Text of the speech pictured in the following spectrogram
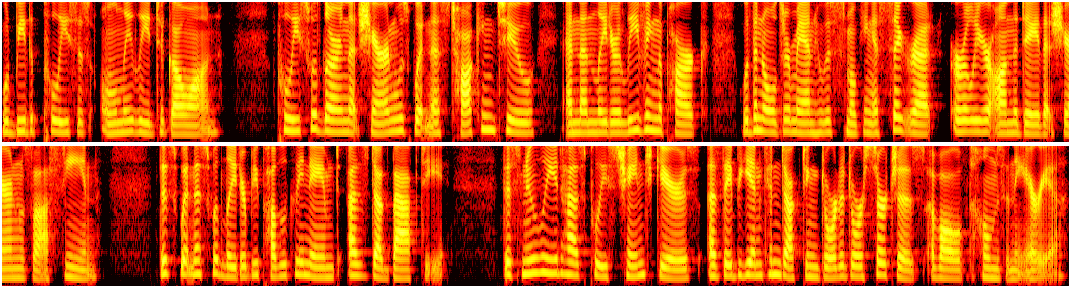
would be the police's only lead to go on. Police would learn that Sharin was witnessed talking to and then later leaving the park with an older man who was smoking a cigarette earlier on the day that Sharin was last seen. This witness would later be publicly named as Doug Bapty. This new lead has police change gears as they begin conducting door to door searches of all of the homes in the area.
